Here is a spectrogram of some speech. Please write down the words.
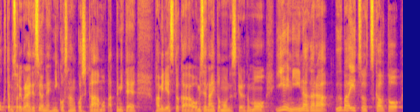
多くてもそれぐらいですよね。2個3個しか、もうパッて見て、ファミリエスとかお店ないと思うんですけれども、家にいながら、ウーバーイーツを使うと、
